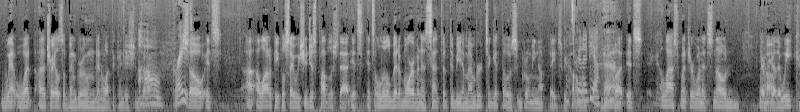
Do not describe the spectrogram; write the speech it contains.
wh- what uh, trails have been groomed and what the conditions are. Oh, great. So it's uh, a lot of people say we should just publish that. It's it's a little bit of more of an incentive to be a member to get those grooming updates. We call them. That's a good them. idea. Yeah. But it's last winter when it snowed every Oh. other week,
